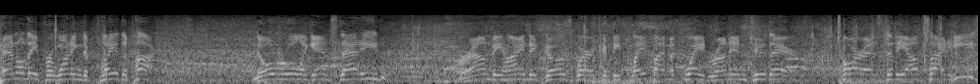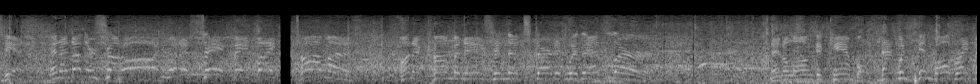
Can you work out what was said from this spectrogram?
Penalty for wanting to play the puck. No rule against that either. Around behind it goes where it can be played by McQuaid. Run into there. Torres to the outside. He's hit. And another shot. Oh, and what a save made by Thomas on a combination that started with Edler. Then along to Campbell. That one pinballed right back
